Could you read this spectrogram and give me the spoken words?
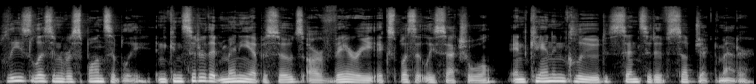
Please listen responsibly and consider that many episodes are very explicitly sexual and can include sensitive subject matter.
